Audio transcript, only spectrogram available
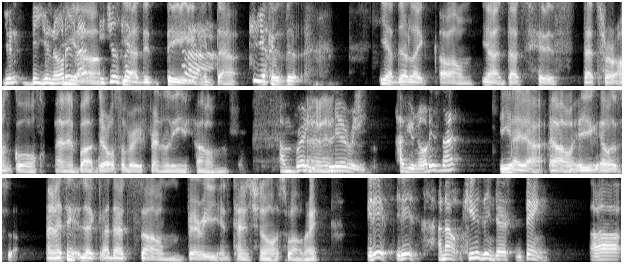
You did you notice yeah, that? It's just yeah, like they, they Ah, hint that yeah. because they're yeah, they're like um yeah, that's his that's her uncle, uh, but they're also very friendly. Um I'm very and- flirty. Have you noticed that? yeah, yeah, um, it, it was, and I think like that's um very intentional as well, right? It is. It is. And now here's the interesting thing. Uh,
